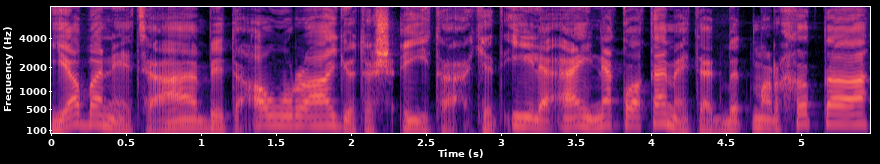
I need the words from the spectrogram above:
يابانيتا بتأورا يتشعيتا كت إلى أي نقوى قمتت بتمرخطة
